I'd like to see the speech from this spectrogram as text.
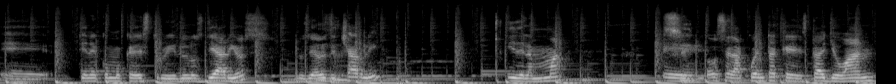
Eh, tiene como que destruir los diarios, los diarios de Charlie y de la mamá. Eh, se da cuenta que esta Joan,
